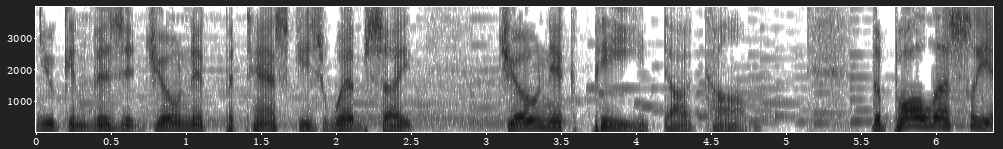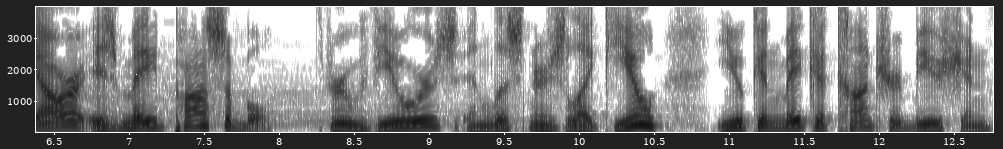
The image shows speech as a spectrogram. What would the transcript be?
You can visit Joe Nick Patoski's website, joenickp.com. The Paul Leslie Hour is made possible through viewers and listeners like you. You can make a contribution.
